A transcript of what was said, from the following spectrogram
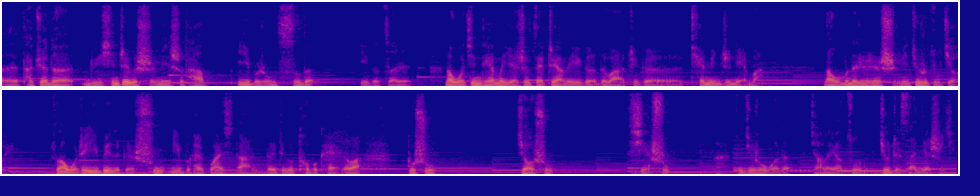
呃，他觉得履行这个使命是他义不容辞的一个责任。那我今天嘛，也是在这样的一个对吧，这个天命之年嘛，那我们的人生使命就是做教育。虽然，我这一辈子跟书离不开关系啊，的这个脱不开，对吧？读书、教书、写书，啊，这就是我的将来要做的，就这三件事情。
